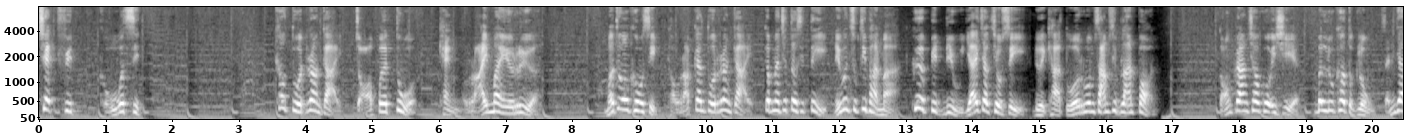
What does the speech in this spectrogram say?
เช็คฟิต โควสิทธิ์เข้าตรวจร่างกายจ่อเปิดตัว แข่งร้ายไม่เรือมาตูโอโควสิตเขารับการตรวจร่างกายกับแมนเชสเตอร์ซิตี้ในวันศุกร์ที่ผ่านมา เพื่อปิดดิวย้ายจากเชลซีด้วยค่าตัวรวม 30 ล้านปอนด์กองกลางชาวโคเอเชีย บรรลุข้อตกลง สัญญา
